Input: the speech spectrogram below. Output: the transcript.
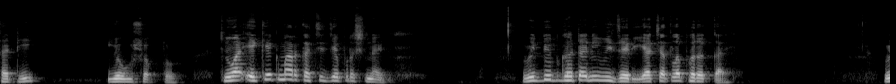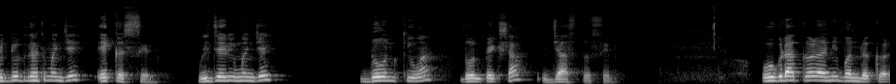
साठी येऊ शकतो. किंवा एक एक मार्काचे जे प्रश्न आहेत विद्युत घट आणि विजेरी याच्यातला फरक काय? विद्युत घट म्हणजे एकच सेल विजेरी म्हणजे दोन किंवा दोनपेक्षा जास्त असेल उघडा कळ आणि बंद कळ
